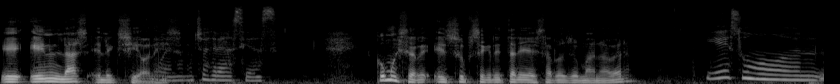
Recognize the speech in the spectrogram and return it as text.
en las elecciones. Bueno, muchas gracias. ¿Cómo es el, subsecretario de Desarrollo Humano? A ver. Y es un...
